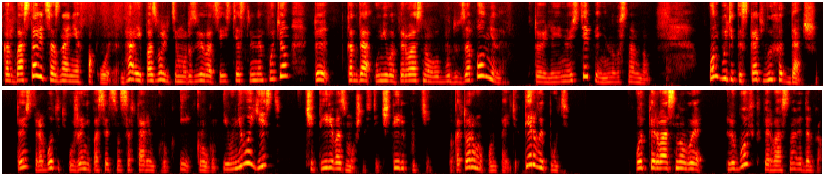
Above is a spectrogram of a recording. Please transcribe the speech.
как бы оставить сознание в покое да, и позволить ему развиваться естественным путем, то когда у него первоосновы будут заполнены в той или иной степени, но в основном, он будет искать выход дальше, то есть работать уже непосредственно со вторым круг, и кругом. И у него есть четыре возможности, четыре пути, по которому он пойдет. Первый путь от первоосновы любовь к первооснове добро.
